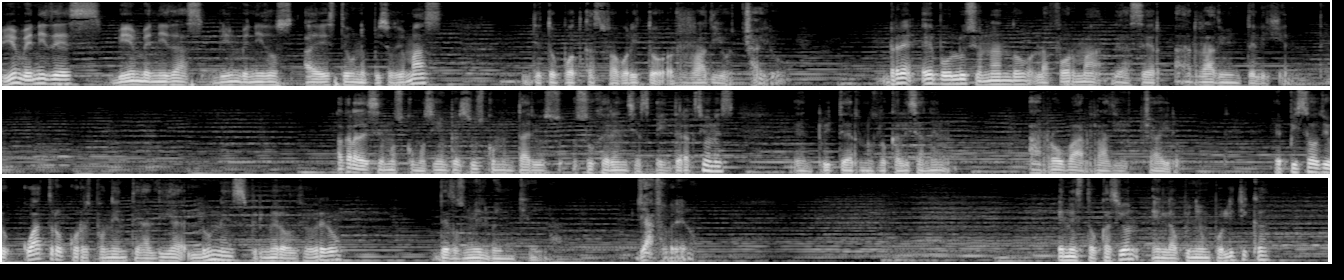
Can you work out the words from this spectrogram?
Bienvenides, bienvenidas, bienvenidos a este un episodio más de tu podcast favorito Radio Chairo. Reevolucionando la forma de hacer radio inteligente. Agradecemos como siempre sus comentarios, sugerencias e interacciones. En Twitter nos localizan en arroba Radio Chairo episodio 4 correspondiente al día lunes 1 de febrero de 2021. Ya febrero. En esta ocasión, en la opinión política,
